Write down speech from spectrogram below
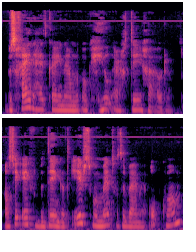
Bescheidenheid kan je namelijk ook heel erg tegenhouden. Als ik even bedenk, het eerste moment wat er bij mij opkwam,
